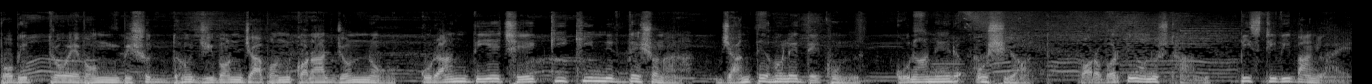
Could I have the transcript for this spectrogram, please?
পবিত্র এবং বিশুদ্ধ জীবন যাপন করার জন্য কোরআন দিয়েছে কি কি নির্দেশনা? জানতে হলে দেখুন কোরআনের ওসিয়ত। পরবর্তী অনুষ্ঠান পিস টিভি বাংলায়।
